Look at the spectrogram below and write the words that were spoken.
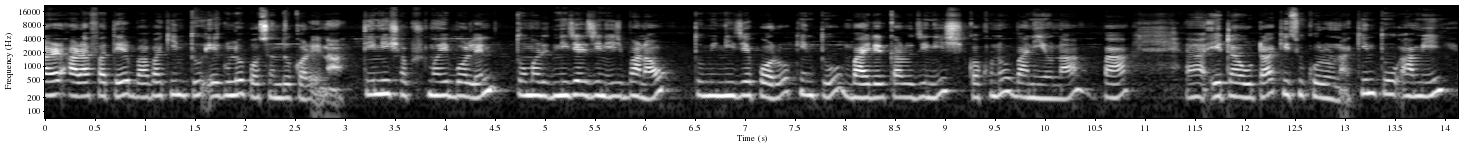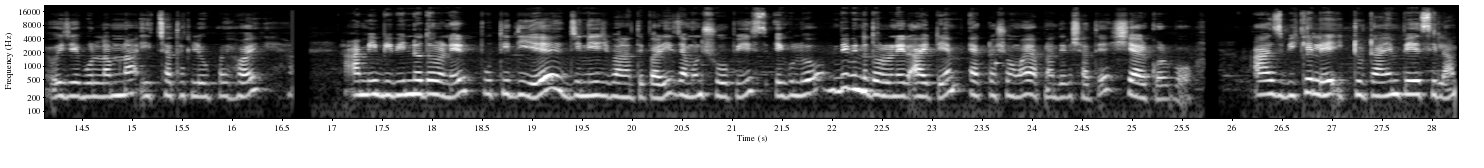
আর আরাফাতের বাবা কিন্তু এগুলো পছন্দ করে না। তিনি সবসময় বলেন, তোমার নিজের জিনিস বানাও, তুমি নিজে পড়ো, কিন্তু বাইরের কারও জিনিস কখনো বানিও না বা এটা ওটা কিছু করো না। কিন্তু আমি ওই যে বললাম না, ইচ্ছা থাকলে উপায় হয়। আমি বিভিন্ন ধরনের পুঁতি দিয়ে জিনিস বানাতে পারি, যেমন শোপিস এগুলো বিভিন্ন ধরনের আইটেম একটা সময় আপনাদের সাথে শেয়ার করব। আজ বিকেলে একটু টাইম পেয়েছিলাম,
